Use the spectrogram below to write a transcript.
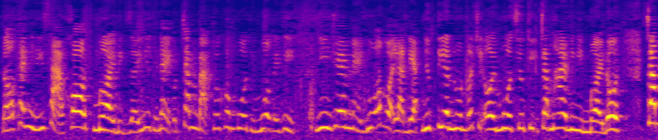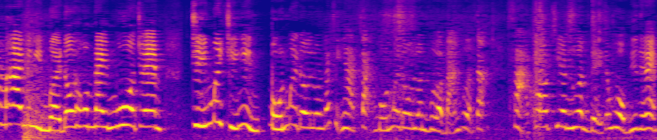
Đó, thanh lý xả kho 10 bịch giấy như thế này, Có trăm bạc thôi, không mua thì mua cái gì. Nhìn cho em này, đũa gọi là đẹp như tiên luôn Các chị ơi, mua siêu thị 120.000 10 đôi. 120.000 10 đôi hôm nay mua cho em 99 nghìn 40 đôi luôn các chị nhà Tặng 40 đôi luôn, vừa bán vừa tặng xả kho chiên luôn để trong hộp như thế này.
